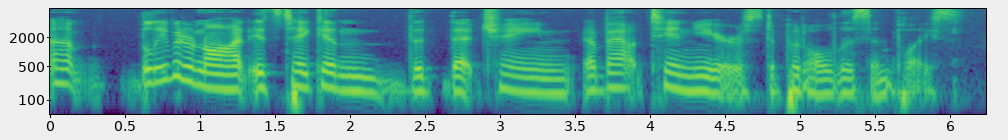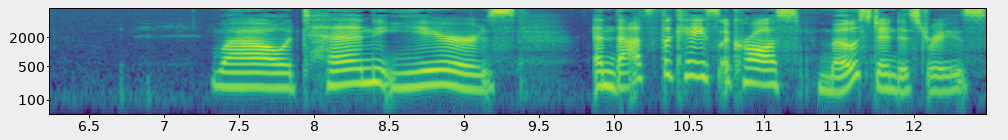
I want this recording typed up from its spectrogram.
um, believe it or not, it's taken the, that chain about 10 years to put all this in place. Wow, 10 years. And that's the case across most industries.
